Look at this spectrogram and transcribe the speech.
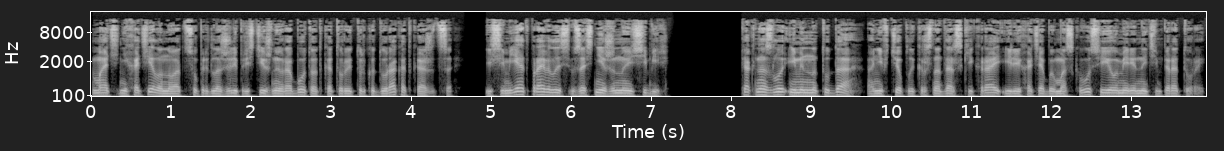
Мать не хотела, но отцу предложили престижную работу, от которой только дурак откажется, и семья отправилась в заснеженную Сибирь. Как назло, именно туда, а не в теплый Краснодарский край или хотя бы Москву с ее умеренной температурой.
